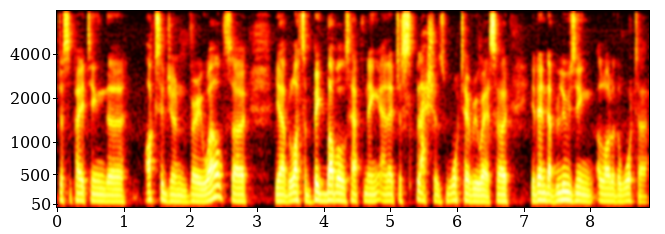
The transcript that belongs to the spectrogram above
dissipating the oxygen very well. So you have lots of big bubbles happening and it just splashes water everywhere. So you'd end up losing a lot of the water.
